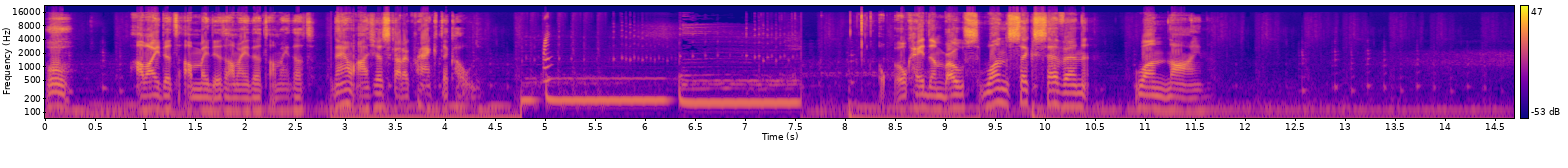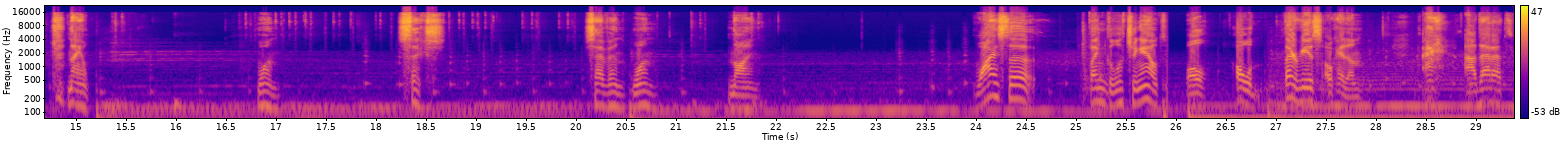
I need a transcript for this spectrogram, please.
Oh. I made it, I made it, I made it, I made it. Now I just gotta crack the code. Oh, okay then bros. 16719. Now. One. Six. Seven. One. Nine. Why is the thing glitching out? Well, oh, there he is. Okay then. Ah, I did it.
